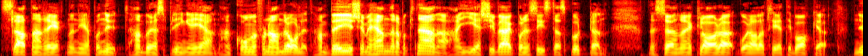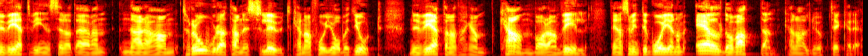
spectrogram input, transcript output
Zlatan räknar ner på nytt. Han börjar springa igen. Han kommer från andra hållet. Han böjer sig med händerna på knäna. Han ger sig iväg på den sista spurten. När sönerna är klara går alla tre tillbaka. Nu vet Vincent att även när han tror att han är slut kan han få jobbet gjort. Nu vet han att han kan, kan bara han vill. Den som inte går genom eld och vatten kan aldrig upptäcka det.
